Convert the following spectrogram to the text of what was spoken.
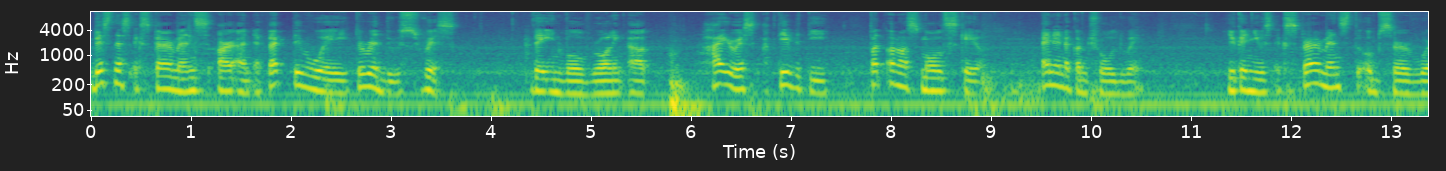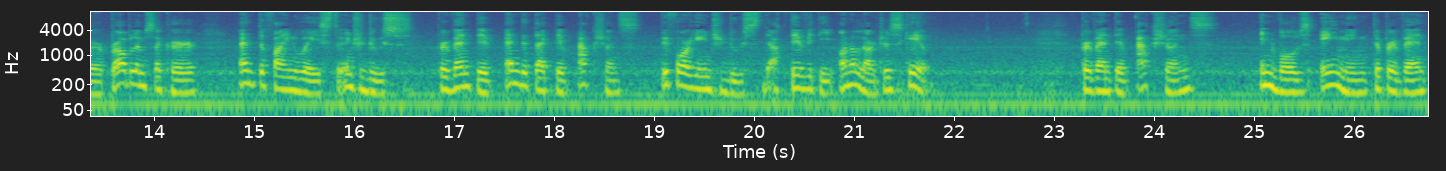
Business experiments are an effective way to reduce risk. They involve rolling out high risk activity but on a small scale and in a controlled way. You can use experiments to observe where problems occur and to find ways to introduce preventive and detective actions before you introduce the activity on a larger scale. Preventive actions involves aiming to prevent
